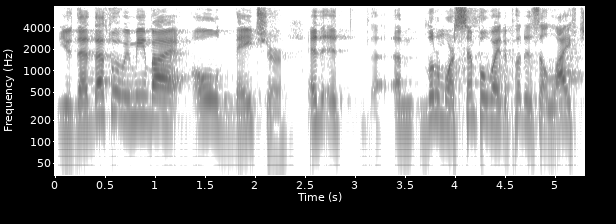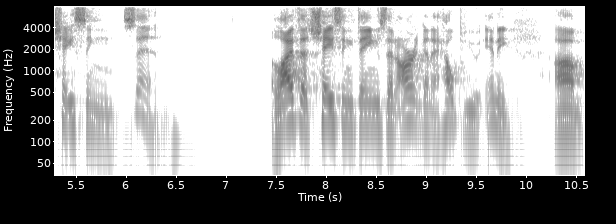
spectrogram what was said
you. That, that's what we mean by old nature. It, it, a little more simple way to put it is a life chasing sin, a life that's chasing things that aren't going to help you any. Um,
